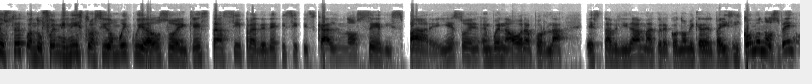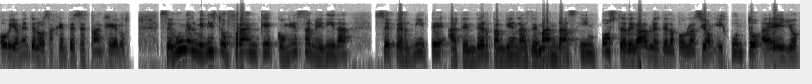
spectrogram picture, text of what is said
usted cuando fue ministro ha sido muy cuidadoso en que esta cifra de déficit fiscal no se dispare y eso en, buena hora por la estabilidad macroeconómica del país y cómo nos ven obviamente los agentes extranjeros. Según el ministro Franque, con esa medida se permite atender también las demandas impostergables de la población y junto a ello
